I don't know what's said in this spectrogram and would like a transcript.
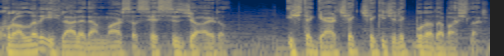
Kuralları ihlal eden varsa sessizce ayrıl. İşte gerçek çekicilik burada başlar.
